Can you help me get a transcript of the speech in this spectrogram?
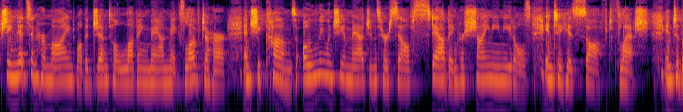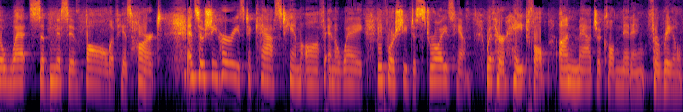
She knits in her mind while the gentle, loving man makes love to her, and she comes only when she imagines herself stabbing her shiny needles into his soft flesh, into the wet, submissive ball of his heart. And so she hurries to cast him off and away before she destroys him with her hateful, unmagical knitting for real.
